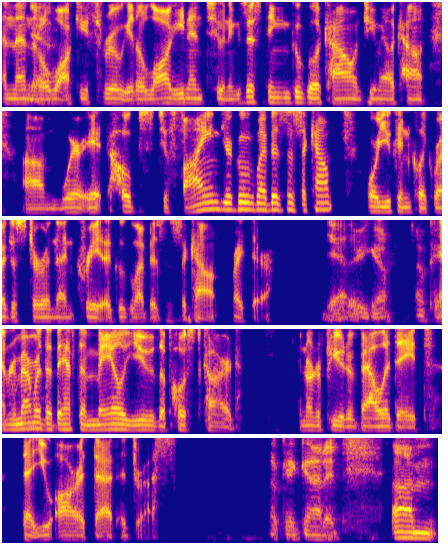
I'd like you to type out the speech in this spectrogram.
And then Yeah. it'll walk you through either logging into an existing google account gmail account um, where it hopes to find your google my business account or you can click register and then create a google my business account right there. Yeah there you go. Okay and remember that they have to mail you the postcard in order for you to validate that you are at that address Okay, got it. Um,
